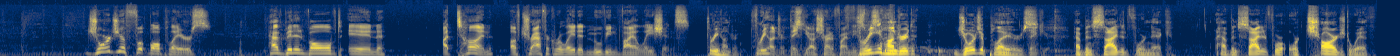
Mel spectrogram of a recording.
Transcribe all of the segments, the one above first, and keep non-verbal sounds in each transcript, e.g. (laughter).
Georgia football players have been involved in a ton of traffic related moving violations. 300. 300, thank you. I was trying to find these. 300. Georgia players Thank you. have been cited for, Nick, have been cited for or charged with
